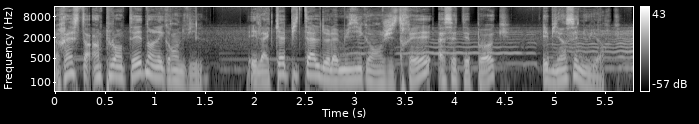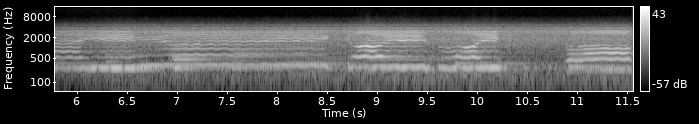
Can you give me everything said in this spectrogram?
restent implantées dans les grandes villes. Et la capitale de la musique enregistrée, à cette époque, eh bien c'est New York. Oh,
